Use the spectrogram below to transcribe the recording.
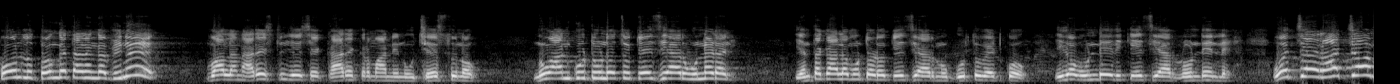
ఫోన్లు దొంగతనంగా విని వాళ్ళని అరెస్ట్ చేసే కార్యక్రమాన్ని నువ్వు చేస్తున్నావు. నువ్వు అనుకుంటుండొచ్చు కేసీఆర్ ఉన్నాడని. ఎంతకాలం ఉంటాడో కేసీఆర్ నువ్వు గుర్తు పెట్టుకో. ఇక ఉండేది కేసీఆర్ రెండేళ్ళే. వచ్చే రాజ్యం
